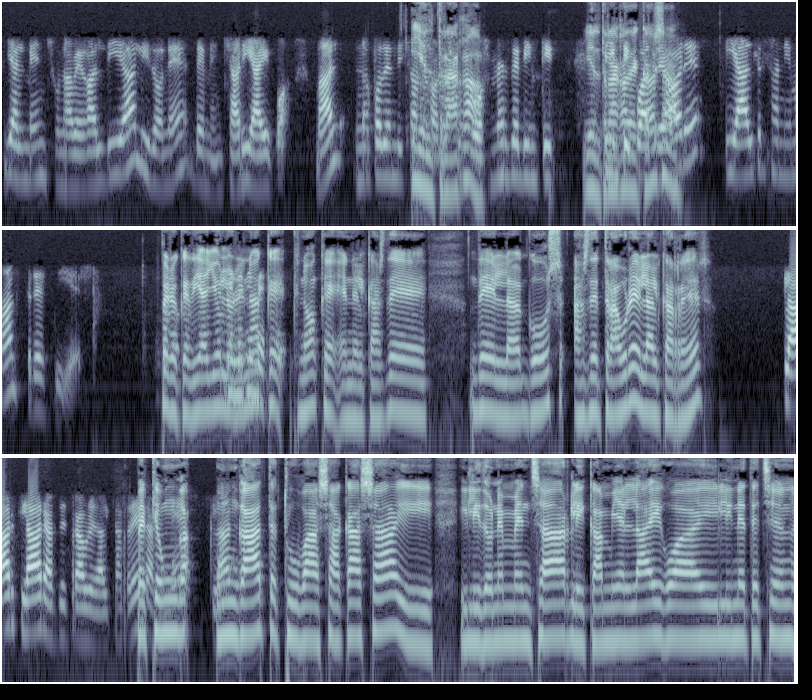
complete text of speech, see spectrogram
i almenys una vegada al dia li done de menjar i aigua. Val? No podem deixar I el traga. gos més de 20, I el traga 24 de casa. hores i altres animals 3 dies. Però que dia jo, Lorena, que, no, que en el cas de, del gos has de traure'l al carrer. Clar, clar, has de treure'l al carrer. Perquè un, ga, clar. un gat, tu vas a casa i, i li donen menjar, li canvien l'aigua i li netegen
